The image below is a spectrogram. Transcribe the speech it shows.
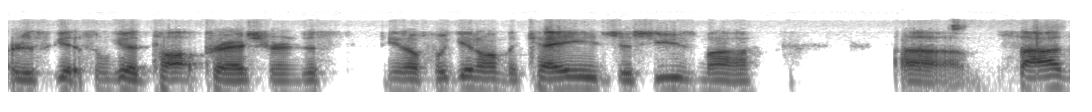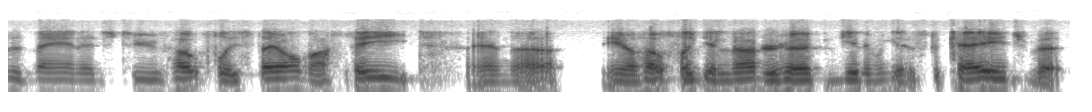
or just get some good top pressure, and just you know, if we get on the cage, just use my um, size advantage to hopefully stay on my feet and uh, you know hopefully get an underhook and get him against the cage. But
